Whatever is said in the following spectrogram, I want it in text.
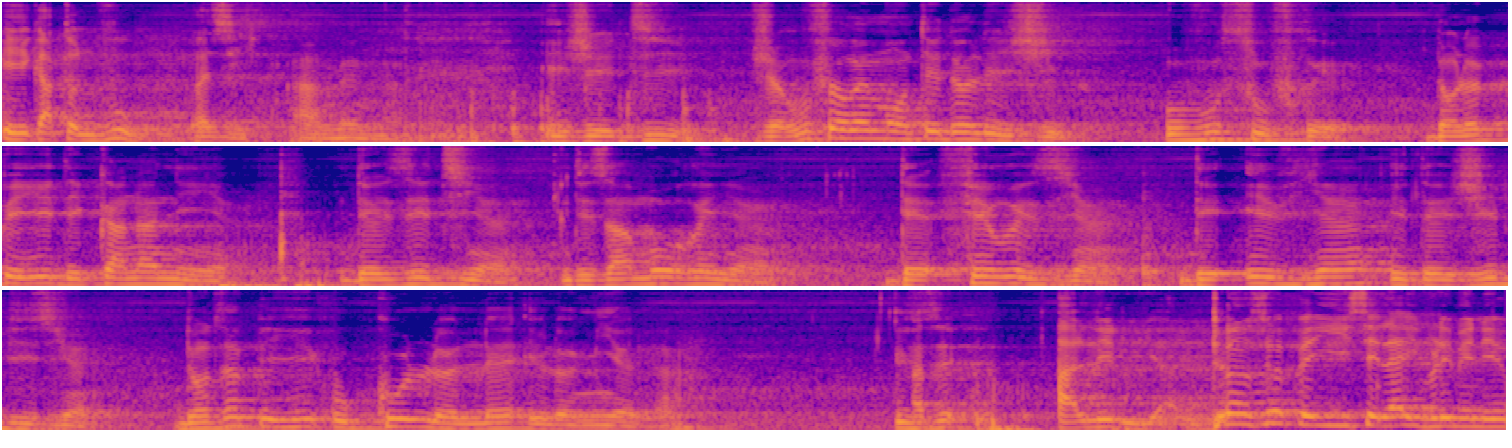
et il attend vous. Vas-y. Amen. Et j'ai dit, je vous ferai monter de l'Égypte où vous souffrez dans le pays des Cananéens, des Étiens, des Amoréens, des Phérésiens, des Éviens et des Jébusiens dans un pays où coule le lait et le miel. Hein. Alléluia. Dans un pays, c'est là qu'il veut mener.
